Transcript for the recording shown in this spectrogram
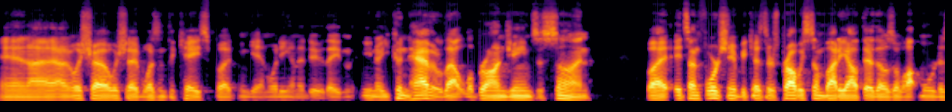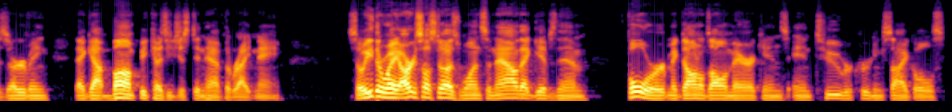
And I, I, wish I wish that wasn't the case. But again, what are you going to do? They, you know, you couldn't have it without LeBron James' son. But it's unfortunate because there's probably somebody out there that was a lot more deserving that got bumped because he just didn't have the right name. So either way, Arkansas still has one. So now that gives them four McDonald's All Americans in two recruiting cycles,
